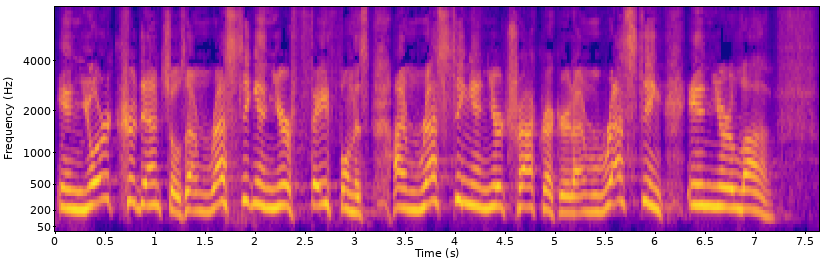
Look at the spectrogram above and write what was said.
in your credentials. I'm resting in your faithfulness. I'm resting in your track record. I'm resting in your love.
